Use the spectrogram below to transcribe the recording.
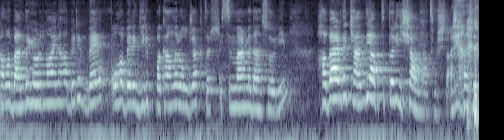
ama ben de gördüm aynı haberi ve o habere girip bakanlar olacaktır. İsim vermeden söyleyeyim haberde kendi yaptıkları işi anlatmışlar yani.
